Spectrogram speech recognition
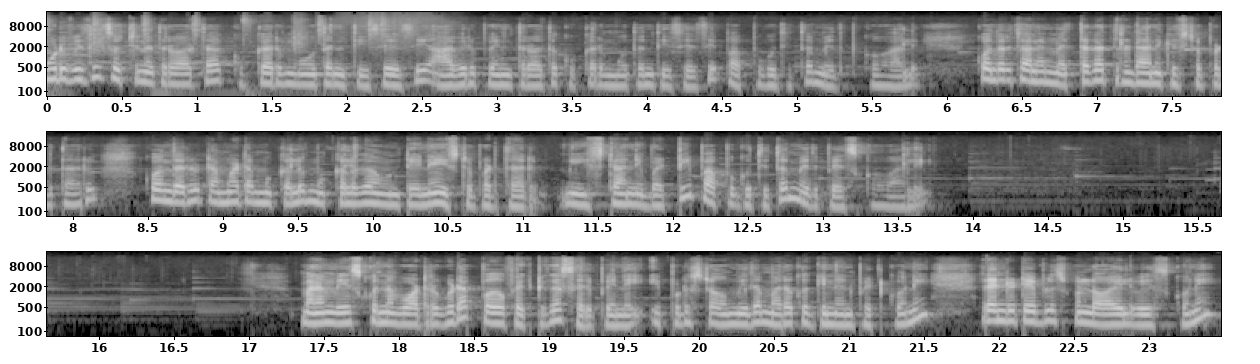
మూడు విజిల్స్ వచ్చిన తర్వాత కుక్కర్ మూతని తీసేసి ఆవిరిపోయిన తర్వాత కుక్కర్ మూతని తీసేసి పప్పు గుత్తితో మెదుపుకోవాలి. కొందరు చాలా మెత్తగా తినడానికి ఇష్టపడతారు. కొందరు టమాటా ముక్కలు ముక్కలుగా ఉంటేనే ఇష్టపడతారు. మీ ఇష్టాన్ని బట్టి పప్పు గుత్తితో మెదిపేసుకోవాలి. మనం వేసుకున్న వాటర్ కూడా పర్ఫెక్ట్గా సరిపోయినాయి. ఇప్పుడు స్టవ్ మీద మరొక గిన్నెను పెట్టుకొని రెండు టేబుల్ స్పూన్ల ఆయిల్ వేసుకొని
